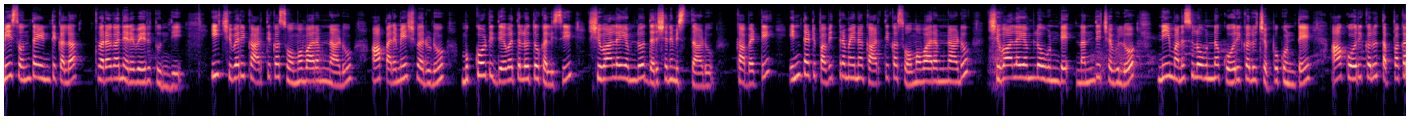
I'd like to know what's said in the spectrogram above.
మీ సొంత ఇంటి కల త్వరగా నెరవేరుతుంది. ఈ చివరి కార్తీక సోమవారం నాడు ఆ పరమేశ్వరుడు ముక్కోటి దేవతలతో కలిసి శివాలయంలో దర్శనమిస్తాడు. కాబట్టి ఇంతటి పవిత్రమైన కార్తీక సోమవారం నాడు శివాలయంలో ఉండే నంది చెవిలో నీ మనసులో ఉన్న కోరికలు చెప్పుకుంటే ఆ కోరికలు తప్పక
